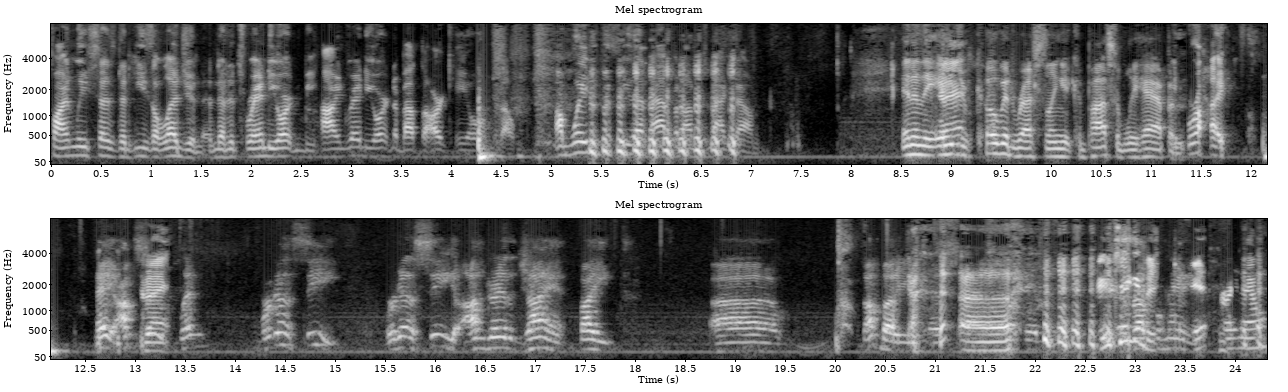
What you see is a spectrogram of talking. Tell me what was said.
finally says that he's a legend, and then it's Randy Orton behind Randy Orton about the RKO himself. I'm waiting to see that happen on SmackDown. and in the Can age I- of COVID wrestling, it could possibly happen. Right. Hey, I'm Right. serious. When we're gonna see, we're gonna see Andre the Giant fight uh, somebody. at- Uh, Are you taking a shit right now?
